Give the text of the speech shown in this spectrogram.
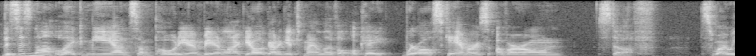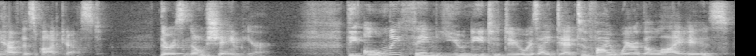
This is not like me on some podium being like, y'all gotta get to my level, okay? We're all scammers of our own stuff. That's why we have this podcast. There is no shame here. The only thing you need to do is identify where the lie is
